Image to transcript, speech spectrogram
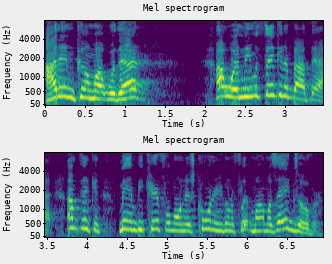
I didn't come up with that. I wasn't even thinking about that. I'm thinking, man, be careful on this corner. You're going to flip mama's eggs over.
